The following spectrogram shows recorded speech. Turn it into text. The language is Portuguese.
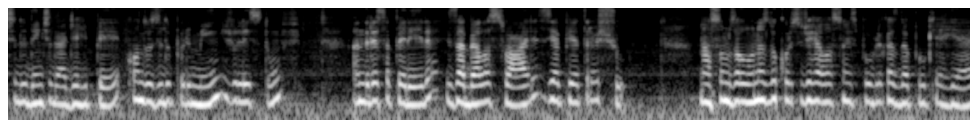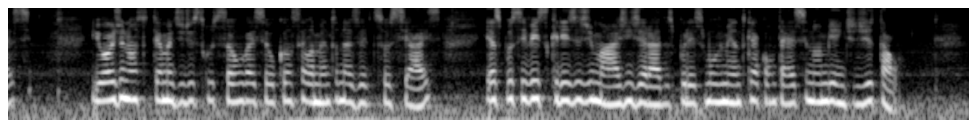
podcast do Identidade RP, conduzido por mim, Julia Stumpf, Andressa Pereira, Isabela Soares e a Pietra Chu. Nós somos alunas do curso de Relações Públicas da PUC-RS e hoje o nosso tema de discussão vai ser o cancelamento nas redes sociais e as possíveis crises de imagem geradas por esse movimento que acontece no ambiente digital.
